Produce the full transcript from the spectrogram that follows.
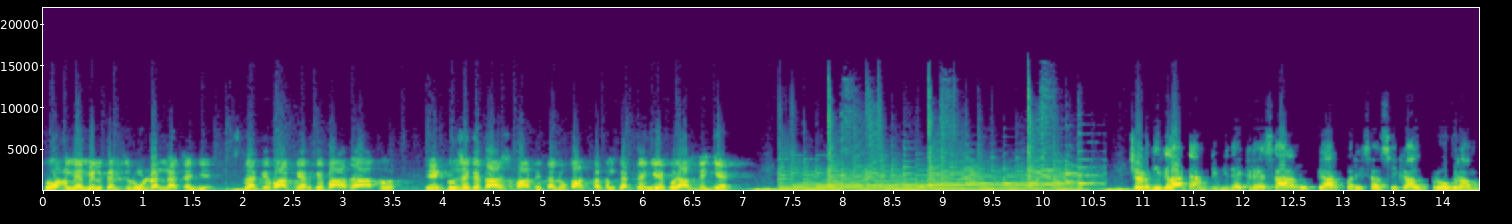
तो हमें मिलकर ज़रूर लड़ना चाहिए। इस तरह के वाक्य के बाद आप एक दूसरे के साथ सफारती ताल्लुकात खत्म करते हैं, ये कोई हल नहीं है। ਚੜ੍ਹਦੀ ਕਲਾ ਟਾਈਮ ਟੀਵੀ ਦੇਖ ਰਹੇ ਸਾਰਿਆਂ ਨੂੰ ਪਿਆਰ ਭਰੀ ਸਤਿ ਸ੍ਰੀ ਅਕਾਲ। ਪ੍ਰੋਗਰਾਮ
